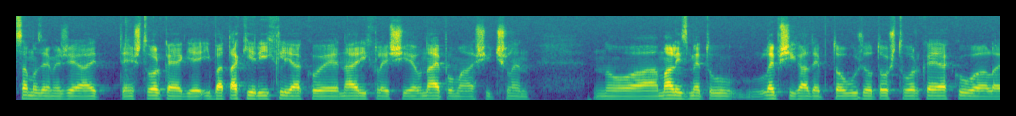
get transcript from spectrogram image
samozrejme, že aj ten štvorkajak je iba taký rýchly, ako je najrýchlejší jeho najpomalší člen. No a mali sme tu lepších adeptov už do toho štvorkajaku, ale,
